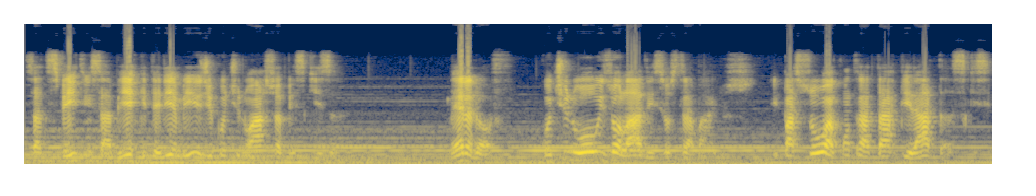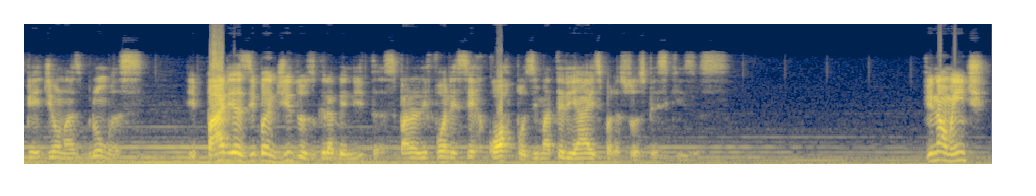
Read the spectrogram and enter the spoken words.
Satisfeito em saber que teria meios de continuar sua pesquisa, Meredith continuou isolado em seus trabalhos e passou a contratar piratas que se perdiam nas brumas e párias e bandidos grabenitas para lhe fornecer corpos e materiais para suas pesquisas. Finalmente,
